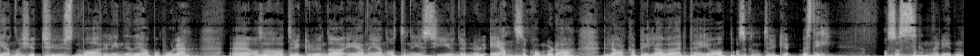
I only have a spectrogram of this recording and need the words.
21 000 varelinjene de har på polet. og så har, trykker du inn da 11897001, så kommer da La Capilla Verdeio opp, og så kan du trykke 'bestill'. Og så sender de den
